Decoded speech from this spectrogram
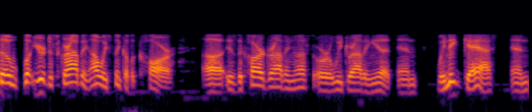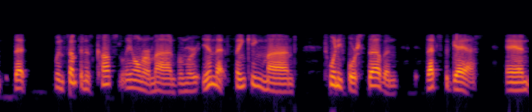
So what you're describing, I always think of a car. Uh, is the car driving us or are we driving it? And we need gas and that when something is constantly on our mind, when we're in that thinking mind 24 7, that's the gas. And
